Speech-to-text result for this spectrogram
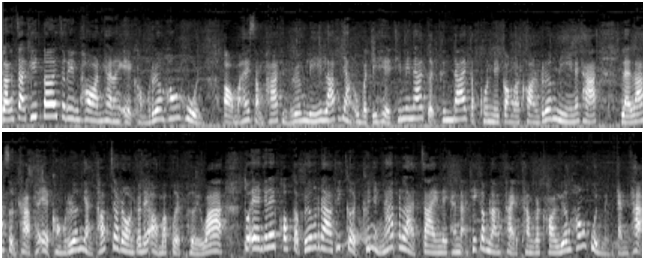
หลังจากที่เต้ยจรินพรค่ะนางเอกของเรื่องห้องหุ่น ออกมาให้สัมภาษณ์ถึงเรื่องลี้ลับอย่างอุบัติเหตุที่ไม่น่าเกิดขึ้นได้กับคนในกองละครเรื่องนี้นะคะ และล่าสุดค่ะพระเอกของเรื่องอย่างท็อปจรนก็ได้ออกมาเปิดเผยว่า ตัวเองก็ได้พบกับเรื่องราวที่เกิดขึ้นอย่างน่าประหลาดใจในขณะที่กำลังถ่ายทำละครเรื่องห้องหุ่นเหมือนกันค่ะ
